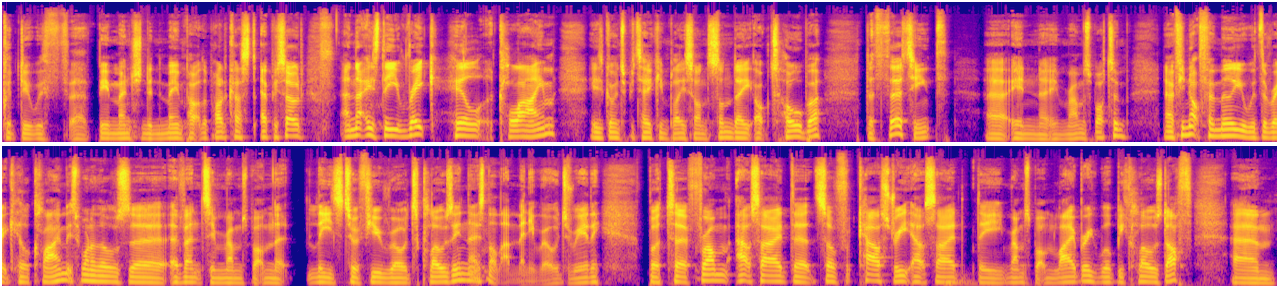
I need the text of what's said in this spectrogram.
could do with uh, being mentioned in the main part of the podcast episode, and that is the Rake Hill Climb is going to be taking place on Sunday, October the thirteenth. Uh, in uh, in Ramsbottom. Now, if you're not familiar with the Rake Hill Climb, it's one of those uh, events in Ramsbottom that leads to a few roads closing. It's not that many roads really, but uh, from outside the so Carr Street outside the Ramsbottom Library will be closed off. Um,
